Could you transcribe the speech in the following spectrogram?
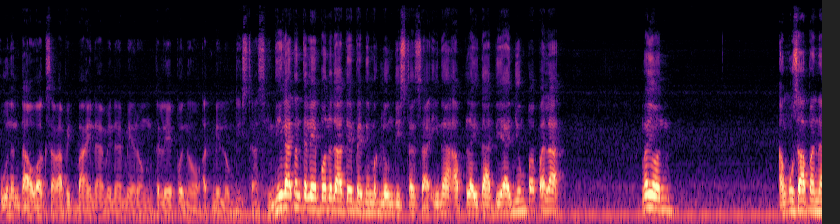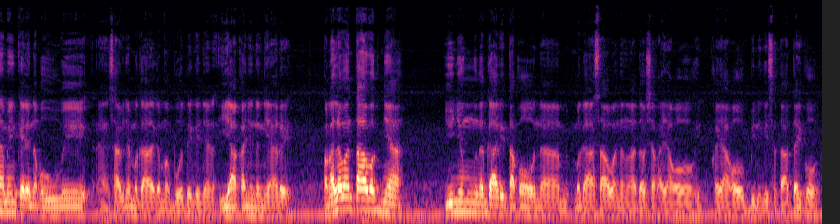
unang tawag sa kapitbahay namin na merong telepono at may long distance. Hindi lahat ng telepono dati pwede mag long distance ha. Ina-apply dati yan. Yung pa pala. Ngayon, ang usapan namin kailan ako uwi, eh, sabi niya mag-aaral ka mabuti, ganyan, iyakan yung nangyari. Pangalawang tawag niya, yun yung nagalit ako na mag-aasawa na nga daw siya, kaya ako, kaya ako binigay sa tatay ko,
